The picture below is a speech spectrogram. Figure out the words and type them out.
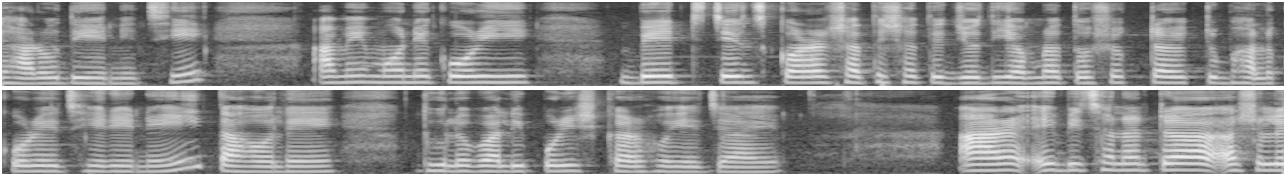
ঝাড়ু দিয়ে নিচ্ছি। আমি মনে করি বেড চেঞ্জ করার সাথে সাথে যদি আমরা তোষকটা একটু ভালো করে ঝেড়ে নেই, তাহলে ধুলোবালি পরিষ্কার হয়ে যায়। আর এই বিছানাটা আসলে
